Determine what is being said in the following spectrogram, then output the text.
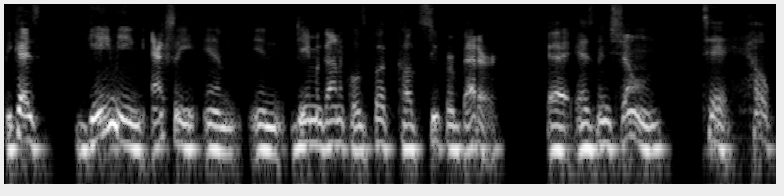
because gaming actually in in Jane McGonigal's book called Super Better uh, has been shown to help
